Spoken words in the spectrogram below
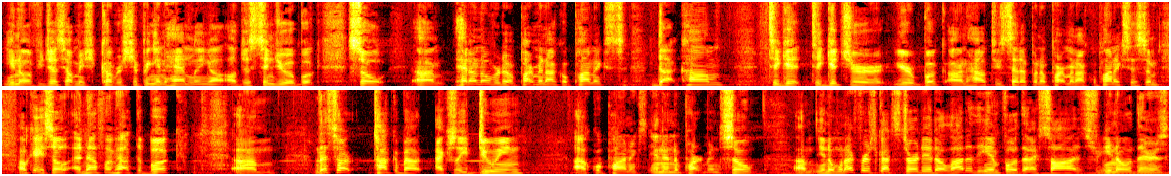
You know, if you just help me cover shipping and handling, I'll, I'll just send you a book. So um, head on over to apartmentaquaponics.com to get to get your your book on how to set up an apartment aquaponics system. Okay, so enough about the book. Um, let's start talk about actually doing aquaponics in an apartment. So um, you know, when I first got started, a lot of the info that I saw is, you know, there's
